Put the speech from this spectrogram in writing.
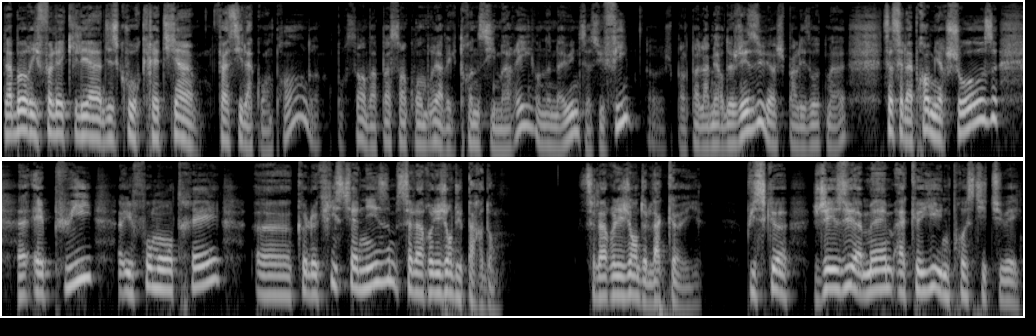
D'abord, il fallait qu'il ait un discours chrétien facile à comprendre. Pour ça, on ne va pas s'encombrer avec 36 Marie. On en a une, ça suffit. Euh, je ne parle pas de la mère de Jésus, hein, je parle des autres. Ça, c'est la première chose. Euh, et puis, il faut montrer euh, que le christianisme, c'est la religion du pardon. C'est la religion de l'accueil. Puisque Jésus a même accueilli une prostituée.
